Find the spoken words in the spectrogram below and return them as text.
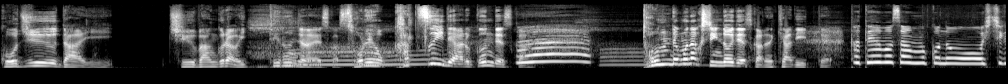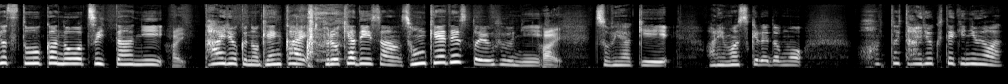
50代中盤ぐらいは行ってるんじゃないですかそれを担いで歩くんですからとんでもなくしんどいですからねキャディーって。立山さんもこの7月10日のツイッターにはい。体力の限界 プロキャディーさん尊敬ですというふうにはい。つぶやきありますけれども本当に体力的には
